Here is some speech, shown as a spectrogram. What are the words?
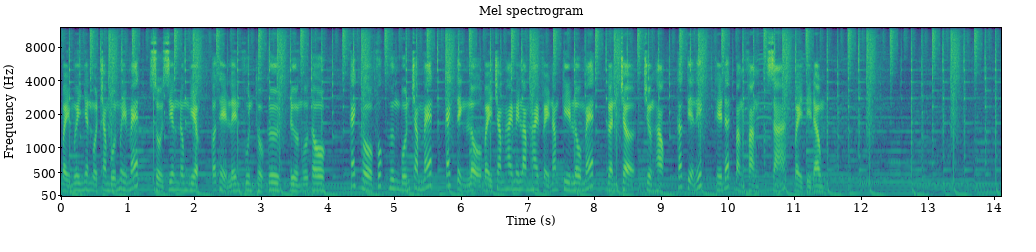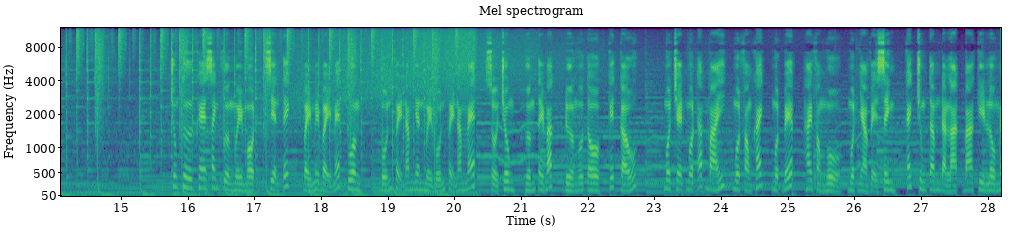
70 x 140 m, sổ riêng nông nghiệp, có thể lên phun thổ cư, đường ô tô. Cách Hồ Phúc Hưng 400 m, cách tỉnh lộ 725 2,5 km, gần chợ, trường học, các tiện ích, thế đất bằng phẳng, giá 7 tỷ đồng. Trung cư Khe Xanh phường 11, diện tích 77 m2, 4,5 x 14,5 m, sổ chung, hướng Tây Bắc, đường ô tô, kết cấu, một trệt một áp mái, một phòng khách, một bếp, hai phòng ngủ, một nhà vệ sinh, cách trung tâm Đà Lạt 3 km,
